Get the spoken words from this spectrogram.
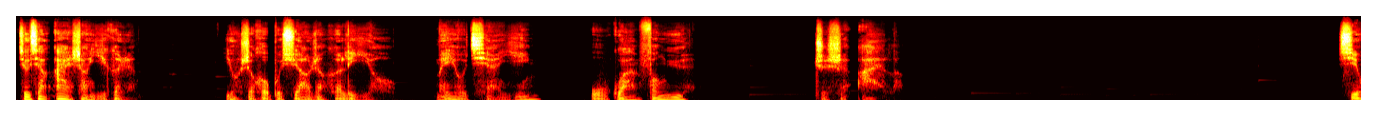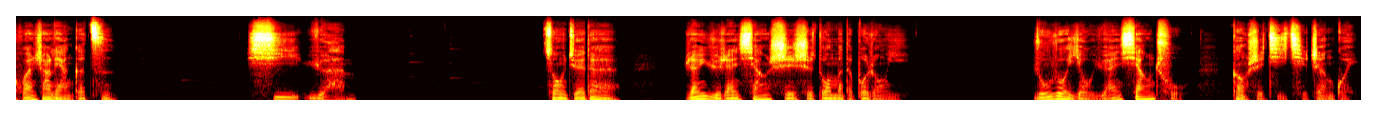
就像爱上一个人，有时候不需要任何理由，没有前因，无关风月，只是爱了。喜欢上两个字。惜缘，总觉得人与人相识是多么的不容易。如若有缘相处，更是极其珍贵。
